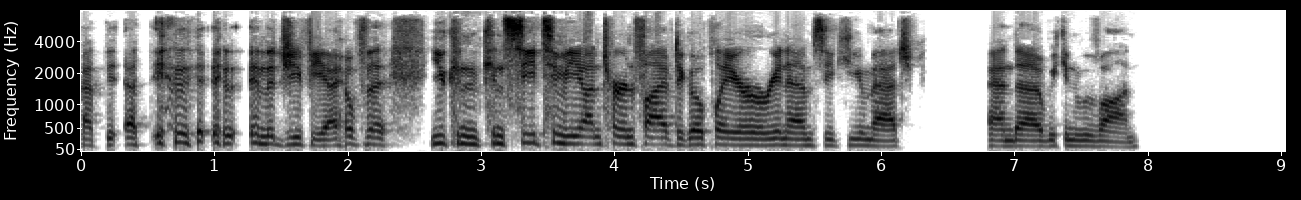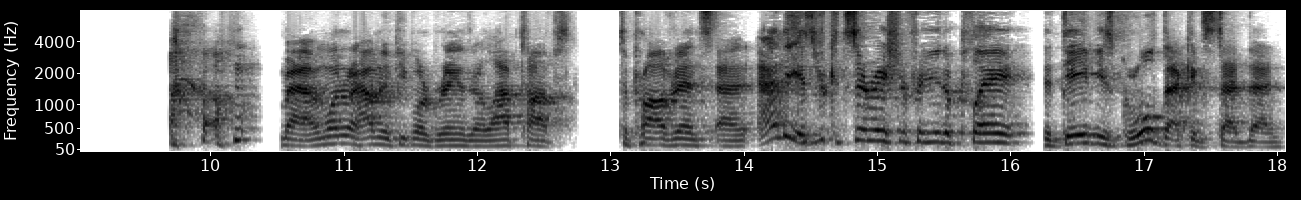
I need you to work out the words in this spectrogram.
at the, at the in the GP. I hope that you can concede to me on turn five to go play your arena MCQ match, and uh, we can move on. Man, I'm wondering how many people are bringing their laptops to Providence. And Andy, is there consideration for you to play the Davies Gruul deck instead? Then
